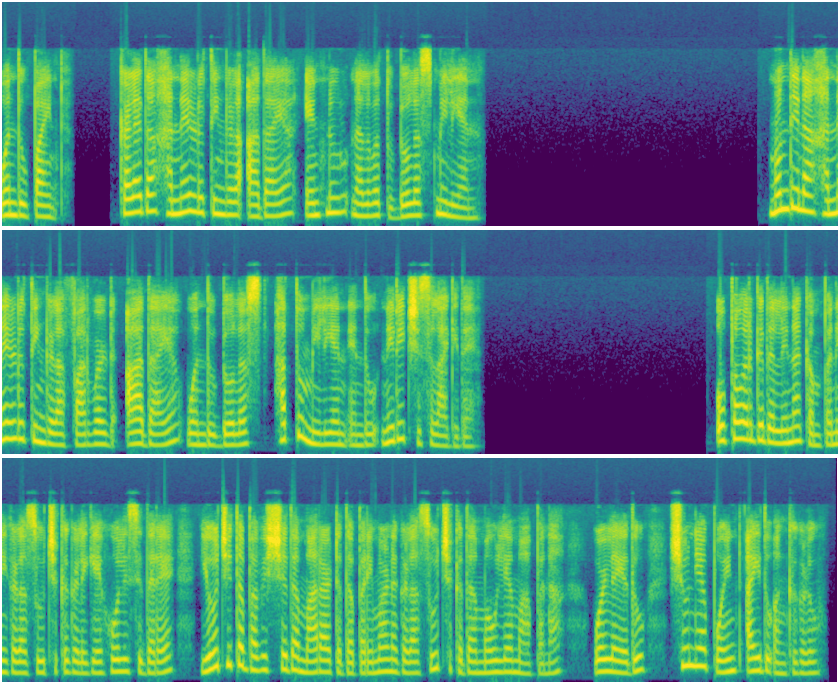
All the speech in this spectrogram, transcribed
ಒಂದು ಪಾಯಿಂಟ್. ಕಳೆದ ಹನ್ನೆರಡು ತಿಂಗಳ ಆದಾಯ ಎಂಟುನೂರ ನಲವತ್ತು ಡಾಲರ್ಸ್ ಮಿಲಿಯನ್. ಮುಂದಿನ ಹನ್ನೆರಡು ತಿಂಗಳ ಫಾರ್ವರ್ಡ್ ಆದಾಯ ಒಂದು ಡಾಲರ್ಸ್ ಹತ್ತು ಮಿಲಿಯನ್ ಎಂದು ನಿರೀಕ್ಷಿಸಲಾಗಿದೆ. ಉಪವರ್ಗದಲ್ಲಿನ ಕಂಪನಿಗಳ ಸೂಚಕಗಳಿಗೆ ಹೋಲಿಸಿದರೆ ಯೋಜಿತ ಭವಿಷ್ಯದ ಮಾರಾಟದ ಪರಿಮಾಣಗಳ ಸೂಚಕದ ಮೌಲ್ಯಮಾಪನ ಒಳ್ಳೆಯದು, ಶೂನ್ಯ ಪಾಯಿಂಟ್ ಐದು ಅಂಕಗಳು.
